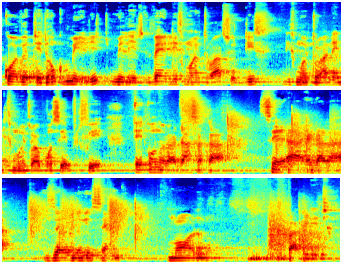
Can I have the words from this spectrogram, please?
convertir. Donc, millilitres, millilitres, 20, 10 moins 3 sur 10, 10 moins 3, les 10 moins 3 vont simplifier. Et on aura dans ce cas CA égale à 0,5 mol par litre.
